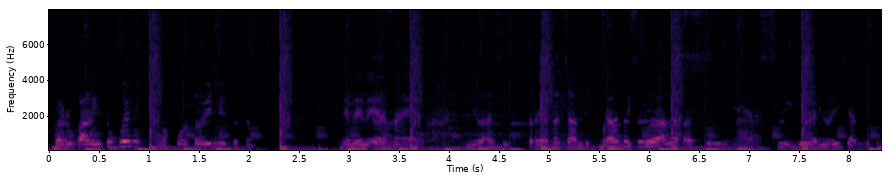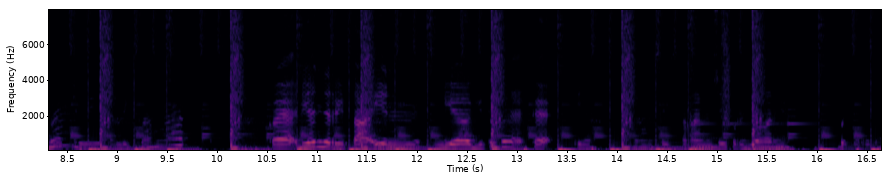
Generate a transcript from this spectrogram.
Baru kali itu gue ngefotoin itu tuh. Mary Riana ya gila sih. Ternyata cantik, banget cantik aslinya. banget aslinya ya asli gue videonya cantik banget Hmm, cuy cantik banget. Kayak dia nyeritain dia gitu kayak kayak ya emang sih keren sih perjuangannya. Bener banget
